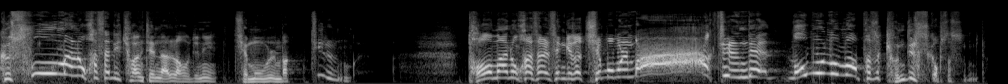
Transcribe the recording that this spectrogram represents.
그 수많은 화살이 저한테 날라오더니 제 몸을 막 찌르는 거예요. 더 많은 화살이 생겨서 제 몸을 막 찌르는데 너무너무 아파서 견딜 수가 없었습니다.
